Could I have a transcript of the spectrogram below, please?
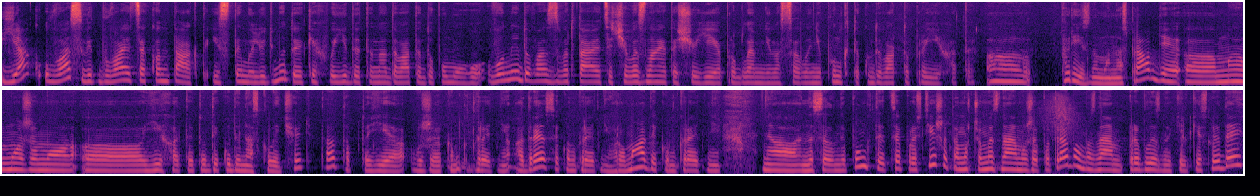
Як у вас відбувається контакт із тими людьми, до яких ви їдете надавати допомогу? Вони до вас звертаються, чи ви знаєте, що є проблемні населені пункти, куди варто приїхати? По-різному насправді Е, ми можемо е, їхати туди, куди нас кличуть. Та? Тобто є вже конкретні адреси, конкретні громади, конкретні е, населені пункти. Це простіше, тому що ми знаємо вже потребу, ми знаємо приблизну кількість людей,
